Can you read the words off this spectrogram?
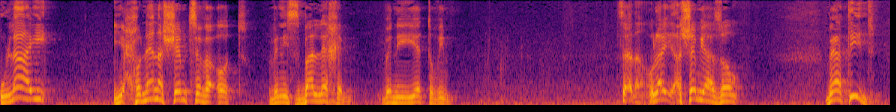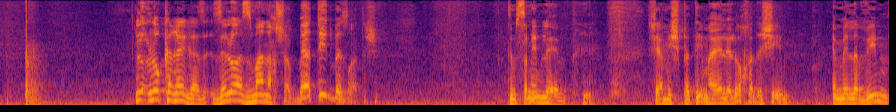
אולי יחונן השם צבאות ונסבל לחם ונהיה טובים. בסדר, אולי השם יעזור בעתיד. לא, לא כרגע, זה, זה לא הזמן עכשיו, בעתיד בעזרת השם. אתם שמים לב שהמשפטים האלה לא חדשים, הם מלווים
